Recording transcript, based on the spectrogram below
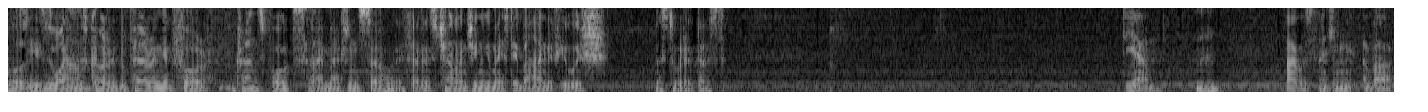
Well, he's the one who's currently preparing it for transport. I imagine so. If that is challenging, you may stay behind if you wish, Mr. Widogast. DM. Mhm. I was thinking about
